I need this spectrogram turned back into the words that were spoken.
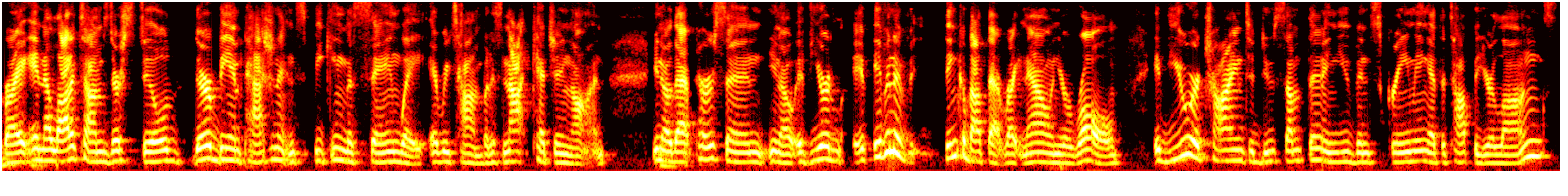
right and a lot of times they're still they're being passionate and speaking the same way every time but it's not catching on you know that person you know if you're if, even if think about that right now in your role if you are trying to do something and you've been screaming at the top of your lungs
